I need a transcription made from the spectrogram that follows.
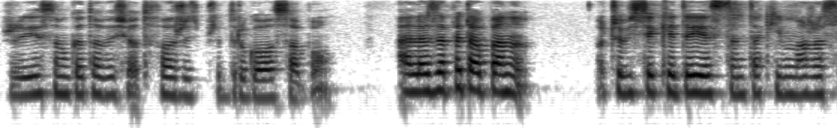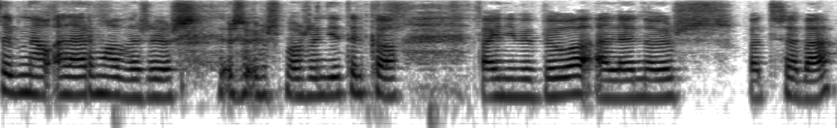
że jestem gotowy się otworzyć przed drugą osobą. Ale zapytał Pan Oczywiście, kiedy jest ten taki może sygnał alarmowy, że już, że już może nie tylko fajnie by było, ale no już chyba trzeba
